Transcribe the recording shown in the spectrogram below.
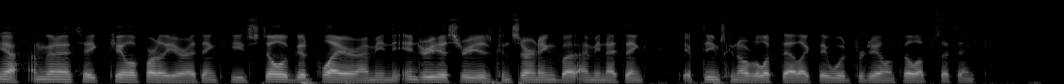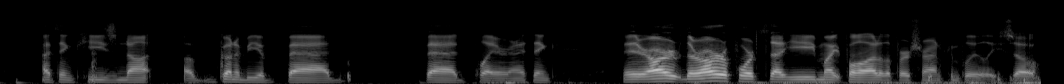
yeah, I'm gonna take Caleb Farley here. I think he's still a good player. I mean, the injury history is concerning, but I mean, I think if teams can overlook that like they would for Jaelan Phillips, I think I think he's not a, gonna be a bad bad player, and I think there are there are reports that he might fall out of the first round completely. So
